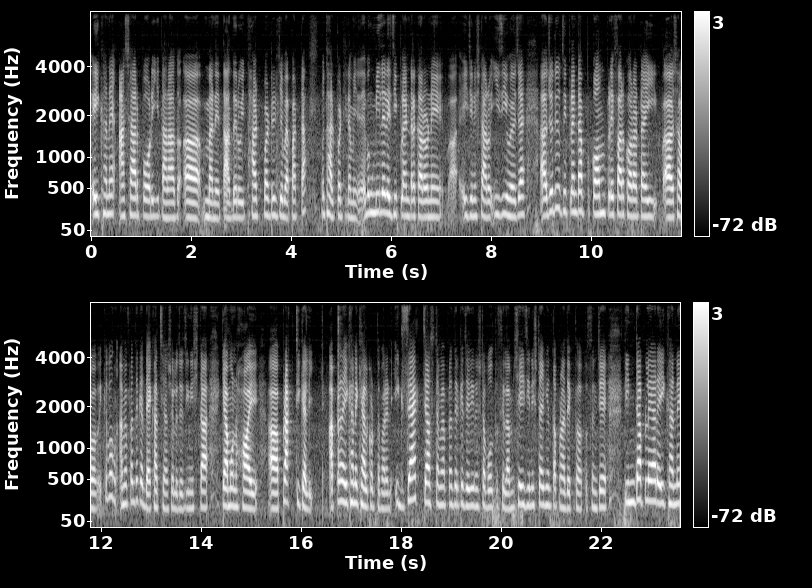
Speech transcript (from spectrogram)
এইখানে আসার পরই তারা মানে তাদের ওই থার্ড পার্টির যে ব্যাপারটা ওই থার্ড পার্টিটা এবং মিলের এই জিপ্ল্যানটার কারণে এই জিনিসটা আরও ইজি হয়ে যায়। আহ, জিপ্ল্যানটা কম প্রেফার করাটাই স্বাভাবিক। এবং আমি আপনাদেরকে দেখাচ্ছি আসলে যে জিনিসটা কেমন হয় প্র্যাকটিক্যালি আপনারা এখানে খেয়াল করতে পারেন। এক্স্যাক্ট জাস্ট আমি আপনাদেরকে যে জিনিসটা বলতেছিলাম, সেই জিনিসটাই কিন্তু আপনারা দেখতে পাচ্ছেন যে তিনটা প্লেয়ার এইখানে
